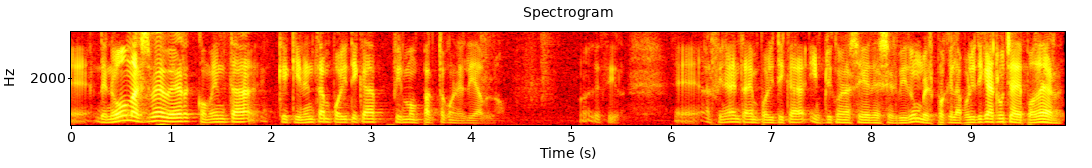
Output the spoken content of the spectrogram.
eh, de nuevo, Max Weber comenta que quien entra en política firma un pacto con el diablo. Es decir, eh, al final entrar en política implica una serie de servidumbres, porque la política es lucha de poder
